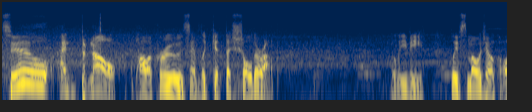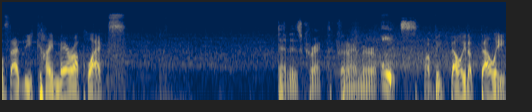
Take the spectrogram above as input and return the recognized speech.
two, and but no. Apollo Crews able to get the shoulder up. I believe he I believe Samoa Joe calls that the Chimera Plex. That is correct, the Chimera Plex. A big belly to belly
